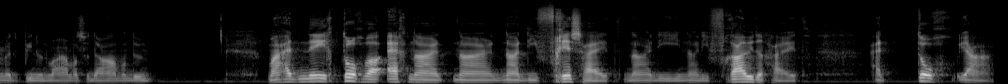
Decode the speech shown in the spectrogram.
Met de Pinot Noir, wat ze daar allemaal doen. Maar het neigt toch wel echt naar, naar, naar die frisheid, naar die, naar die fruitigheid. En toch, ja,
